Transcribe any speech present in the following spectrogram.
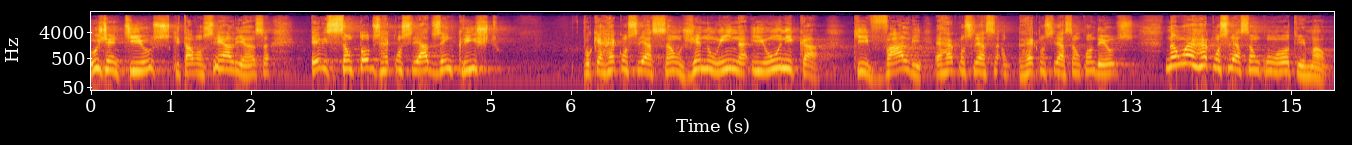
os gentios que estavam sem aliança, eles são todos reconciliados em Cristo. Porque a reconciliação genuína e única que vale é a reconciliação, reconciliação com Deus. Não é reconciliação com outro irmão.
